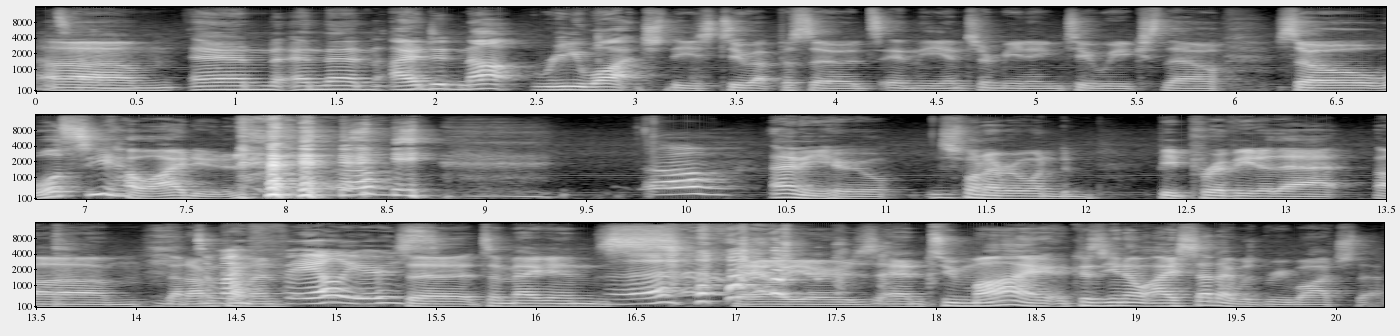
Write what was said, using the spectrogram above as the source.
um, and and then I did not rewatch these two episodes in the intermeeting two weeks though, so we'll see how I do today. oh. Anywho, just want everyone to be privy to that. Um, that To I'm my coming failures. to, to Meghan's failures and to my because you know I said I would rewatch them.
